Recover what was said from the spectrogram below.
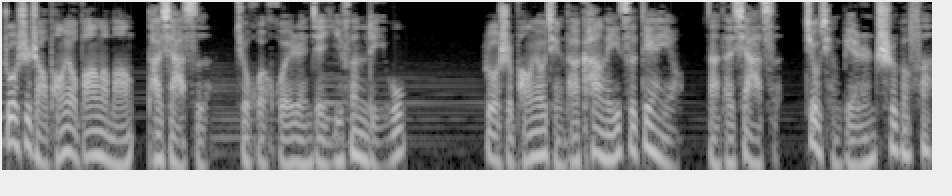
若是找朋友帮了忙，他下次就会回人家一份礼物；若是朋友请他看了一次电影，那他下次就请别人吃个饭。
